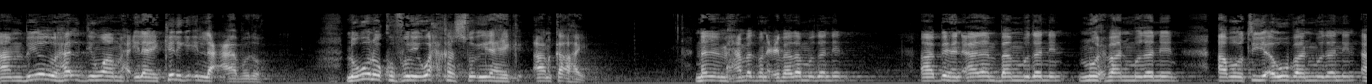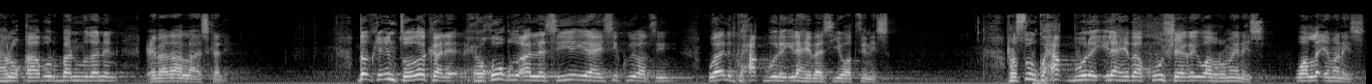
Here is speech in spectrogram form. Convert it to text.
أنبياء هل دين وامح إلهي كل إلا عابده laguna kufriyo wax kastoo ilaahay aan ka ahayn nabi maxamed baan cibaado mudanin aabbaheen aadan baan mudanin nuux baan mudanin abootiyo awu baan mudanin ahlu qaabuur baan mudanin cibaado allah iskale dadka intooda kale xuquuqdu alla siiyey ilaahay si kuwii baad siin waalidku xaq buu ley ilahay baa siiye waad rasuulku xaq buu ley ilaahay baa kuu sheegay waad rumaynaysa waad la imanaysa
